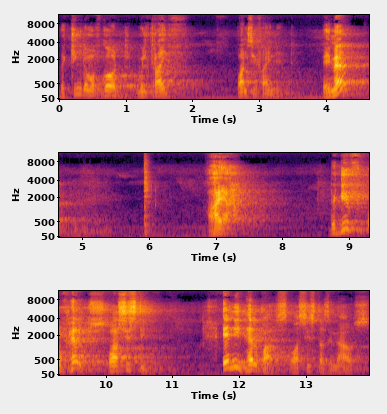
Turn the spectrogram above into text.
the kingdom of God will thrive once you find it. Amen? Aya. The gift of helps or assisting. Any helpers or sisters in the house.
